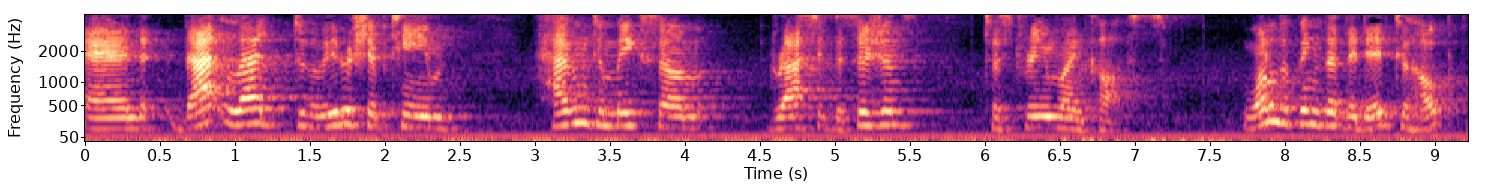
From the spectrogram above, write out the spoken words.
And that led to the leadership team having to make some drastic decisions to streamline costs. One of the things that they did to help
